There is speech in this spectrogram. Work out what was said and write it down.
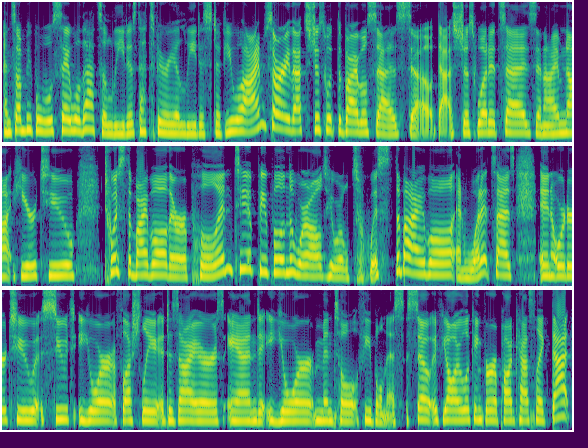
And some people will say, well, that's elitist. That's very elitist of you. Well, I'm sorry, that's just what the Bible says. So that's just what it says. And I'm not here to twist the Bible. There are plenty of people in the world who will twist the Bible and what it says in order to suit your fleshly desires and your mental feebleness. So if y'all are looking for a podcast like that.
